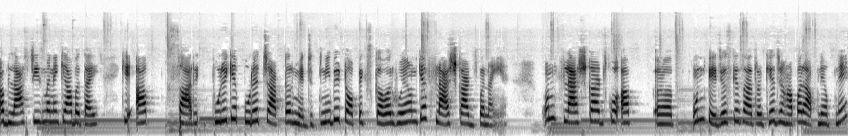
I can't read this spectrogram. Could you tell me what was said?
अब लास्ट चीज़ मैंने क्या बताई? कि आप सारे पूरे के पूरे चैप्टर में जितनी भी टॉपिक्स कवर हुए हैं उनके फ्लैश कार्ड्स बनाइए उन फ्लैश कार्ड्स को आप आ, उन पेजेस के साथ रखिए जहाँ पर आपने अपने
